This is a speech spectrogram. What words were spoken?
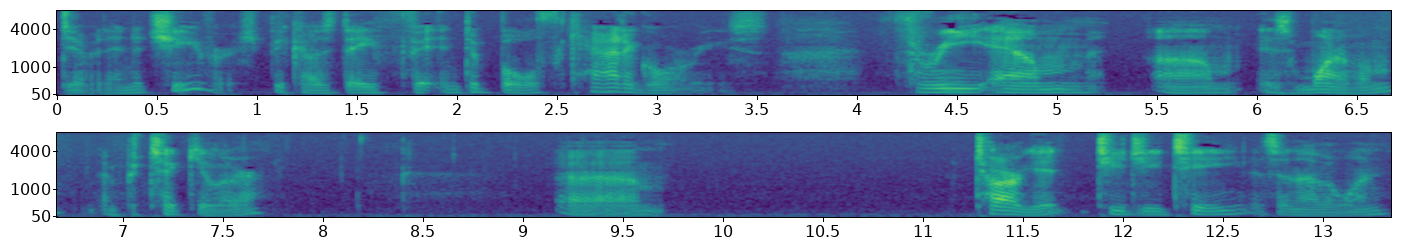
dividend achievers because they fit into both categories. 3M um, is one of them in particular. Um, Target, TGT, is another one.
